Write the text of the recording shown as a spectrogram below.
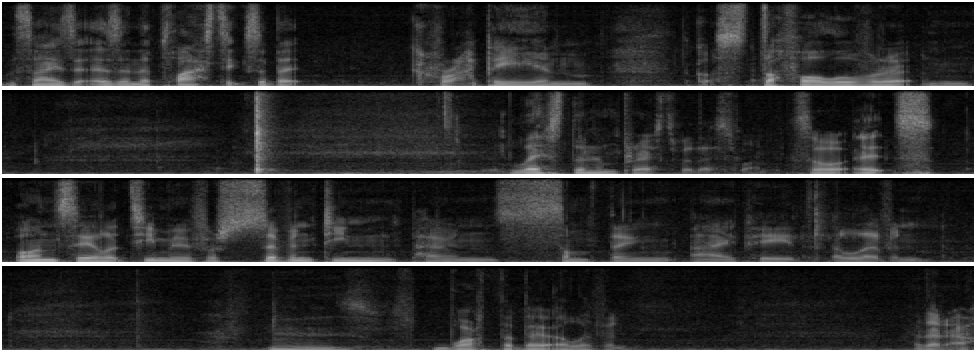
the size it is, and the plastic's a bit crappy and got stuff all over it. And less than impressed with this one. So it's on sale at Temu for seventeen pounds something. I paid eleven. Mm, worth about eleven. I don't know.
